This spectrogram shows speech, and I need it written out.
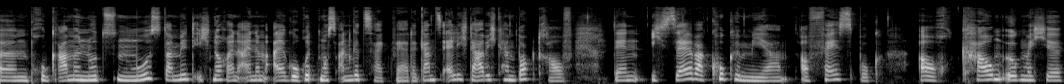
ähm, Programme nutzen muss, damit ich noch in einem Algorithmus angezeigt werde. Ganz ehrlich, da habe ich keinen Bock drauf. Denn ich selber gucke mir auf Facebook auch kaum irgendwelche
